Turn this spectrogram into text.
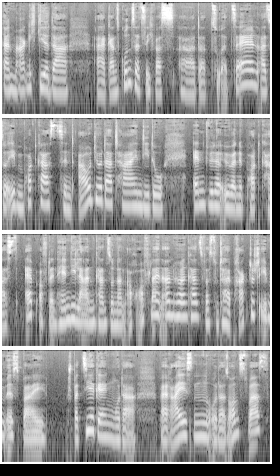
Dann mag ich dir da äh, ganz grundsätzlich was äh, dazu erzählen. Also eben Podcasts sind Audiodateien, die du entweder über eine Podcast-App auf dein Handy laden kannst und dann auch offline anhören kannst, was total praktisch eben ist bei Spaziergängen oder bei Reisen oder sonst was.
